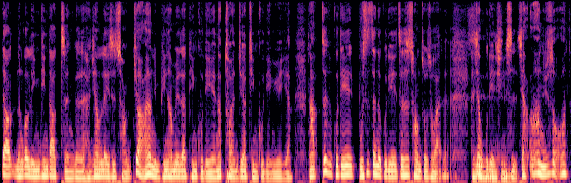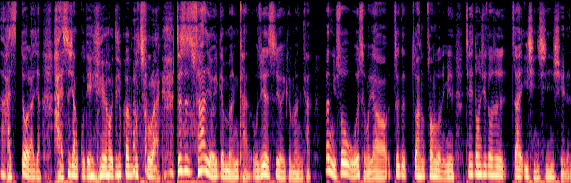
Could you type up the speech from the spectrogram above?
要能够聆听到整个很像类似创，就好像你们平常没有在听古典乐，那突然就要听古典乐一样。那这个古典乐不是真的古典乐，这是创作出来的，很像古典形式。这样，然后你就说哦，它还是对我来讲还是像古典乐，我就分不出来。就是它有一个门槛，我觉得是有一个门槛。那你说我为什么要这个创创作里面这些东西都是在疫情期间写的？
